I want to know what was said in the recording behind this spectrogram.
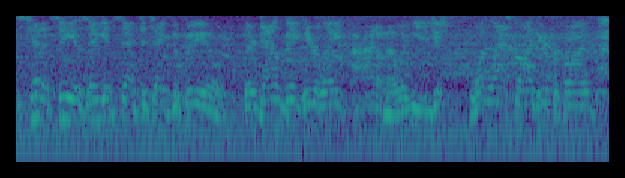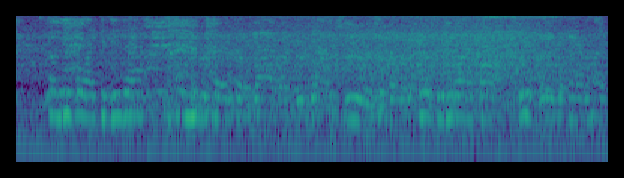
And comes Tennessee as they get set to take the field. They're down big here late. I don't know. You just one last drive here for pride. Some people like to do that. I remember playing for a guy once we were down huge. It's almost like, coach, what do you want to call? He just waved a hand like,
